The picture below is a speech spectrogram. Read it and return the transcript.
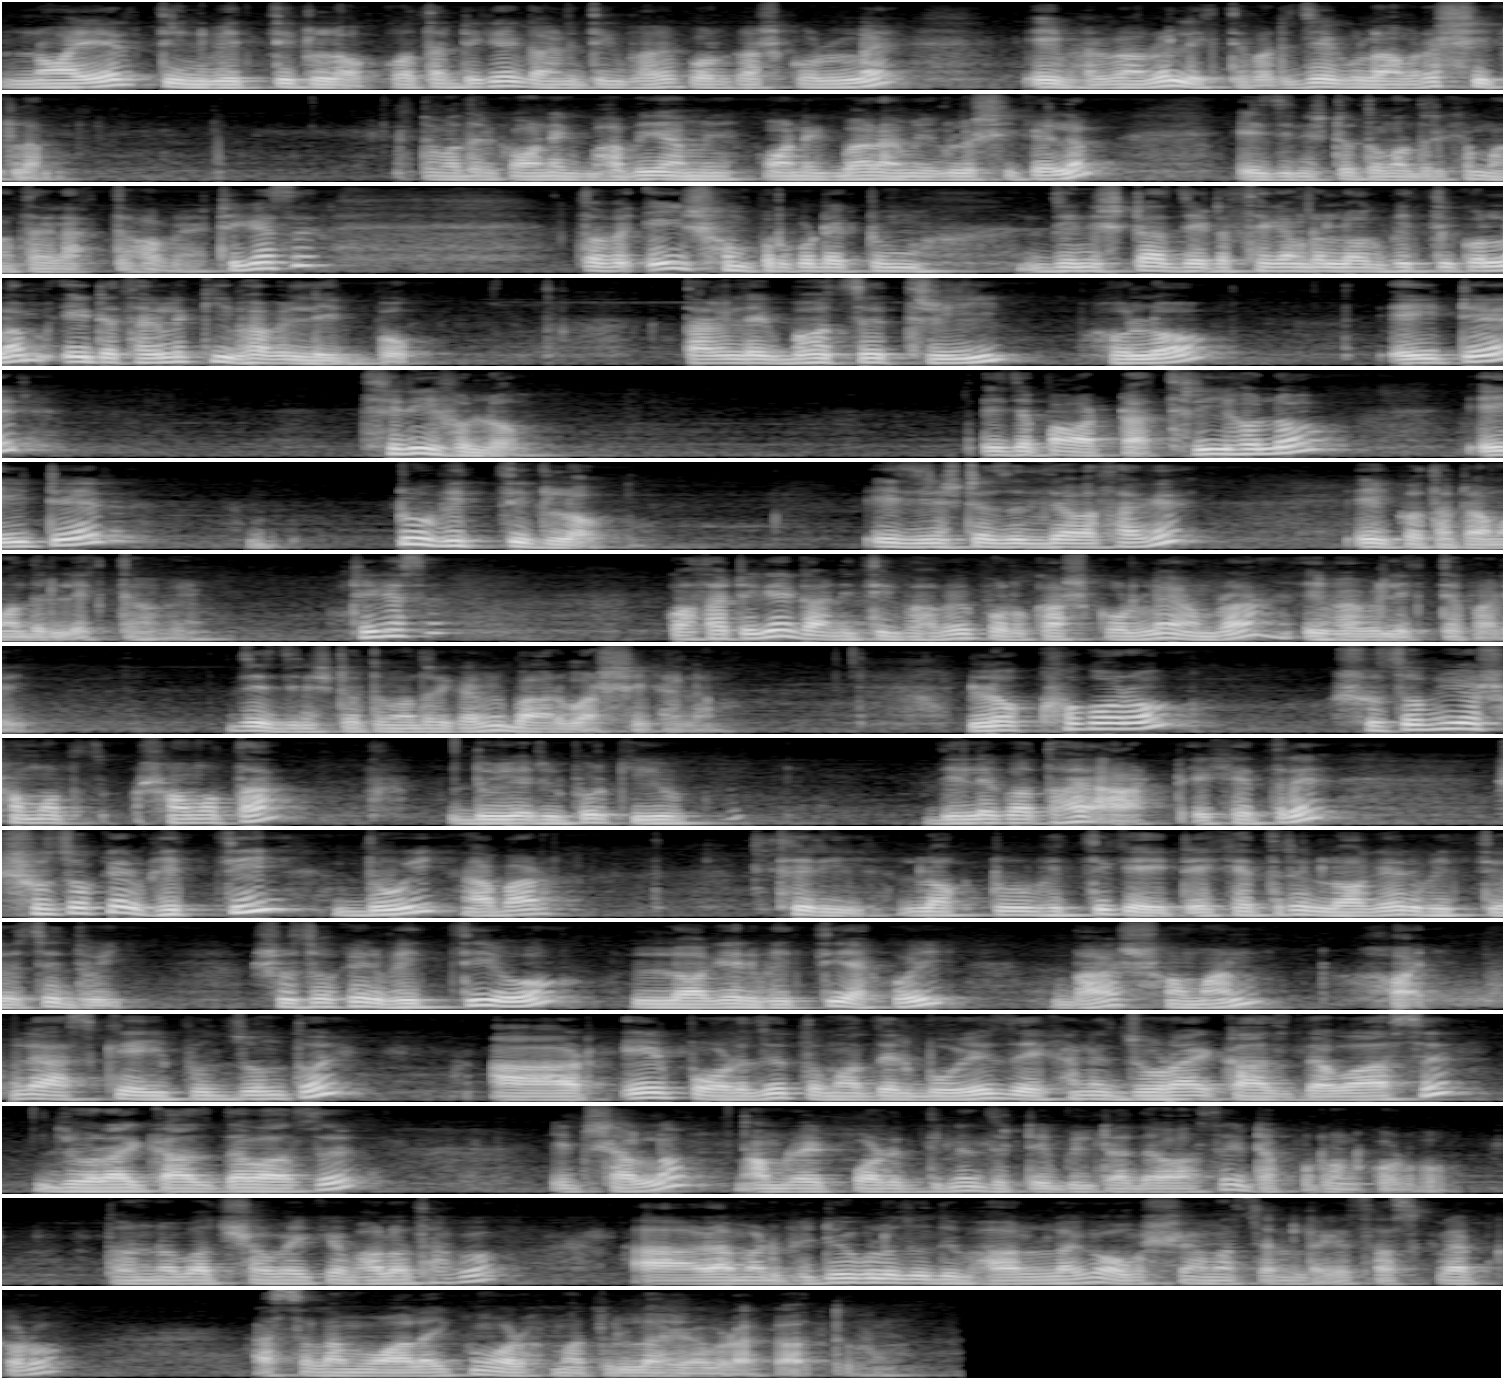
নয়ের তিন ভিত্তিক লগ। কথাটিকে গাণিতিকভাবে প্রকাশ করলে এইভাবে আমরা লিখতে পারি, যেগুলো আমরা শিখলাম। তোমাদেরকে অনেকভাবেই আমি, অনেকবার আমি এগুলো শিখাইলাম। এই জিনিসটা তোমাদেরকে মাথায় রাখতে হবে, ঠিক আছে? তবে এই সম্পর্কটা একটু জিনিসটা যেটা থেকে আমরা লগ ভিত্তি করলাম, এইটা থাকলে কীভাবে লিখব? তাহলে লিখব হচ্ছে থ্রি হলো এইটের থ্রি হলো। এই যে পাওয়ারটা থ্রি হলো এইটের টু ভিত্তিক লগ এই জিনিসটা যদি দেওয়া থাকে, এই কথাটা আমাদের লিখতে হবে, ঠিক আছে? কথাটিকে গাণিতিকভাবে প্রকাশ করলে আমরা এইভাবে লিখতে পারি। যে জিনিসটা তোমাদেরকে আমি বারবার শেখালাম। লক্ষ্য করো, সূচকীয় সমত- দুইয়ের উপর কিউব দিলে কত হয়? আট। এক্ষেত্রে সূচকের ভিত্তি দুই, আবার থ্রি। লগ টু ভিত্তিক এইট এক্ষেত্রে লগের ভিত্তি হচ্ছে দুই। সূচকের ভিত্তি ও লগের ভিত্তি একই বা সমান হয়। তাহলে আজকে এই পর্যন্তই। আর এরপর যে তোমাদের বইয়ে যে এখানে জোড়ায় কাজ দেওয়া আছে, জোড়ায় কাজ দেওয়া আছে ইনশাল্লাহ আমরা এর পরের দিনে যে টেবিলটা দেওয়া আছে এটা পূরণ করব। ধন্যবাদ সবাইকে, ভালো থাকো। আর আমার ভিডিওগুলো যদি ভালো লাগে, অবশ্যই আমার চ্যানেলটাকে সাবস্ক্রাইব করো। আসসালামু আলাইকুম রহমতুল্লাহ বরাকাতুহ।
